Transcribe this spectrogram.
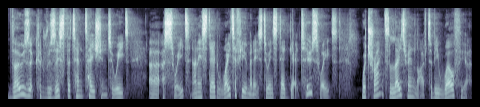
those that could resist the temptation to eat uh, a sweet and instead wait a few minutes to instead get two sweets were tracked later in life to be wealthier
